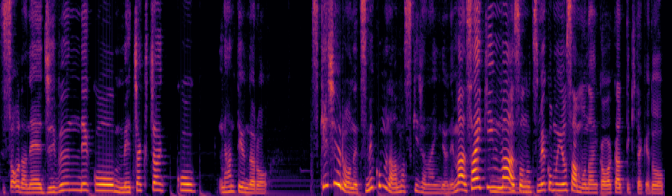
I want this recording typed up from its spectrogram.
そうだね。自分でこうめちゃくちゃこうなんて言うんだろう。スケジュールをね詰め込むのあんま好きじゃないんだよね。まあ最近はその詰め込む良さもなんか分かってきたけど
